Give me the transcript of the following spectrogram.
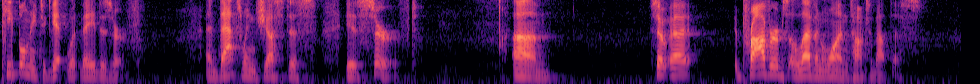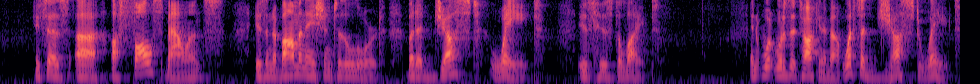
people need to get what they deserve. And that's when justice is served. Um, so uh, Proverbs 11.1 talks about this. He says, uh, a false balance is an abomination to the Lord, but a just weight is his delight. And what, what is it talking about? What's a just weight?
